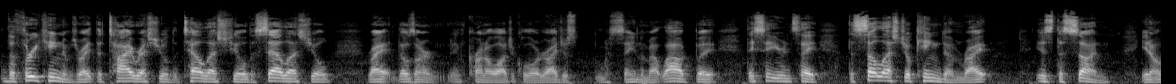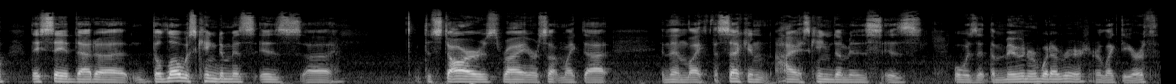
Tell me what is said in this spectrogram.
the three kingdoms, right? The Terrestrial, the Telestial, the Celestial, right? Those aren't in chronological order. I just was saying them out loud, but they say you're and say the Celestial kingdom, right, is the sun. You know, they say that uh, the lowest kingdom is is uh, the stars, right, or something like that, and then like the second highest kingdom is is what was it, the moon or whatever, or like the earth,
